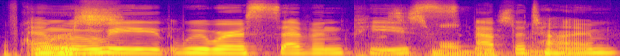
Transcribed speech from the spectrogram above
Of course. And we we were a seven piece small at the time.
